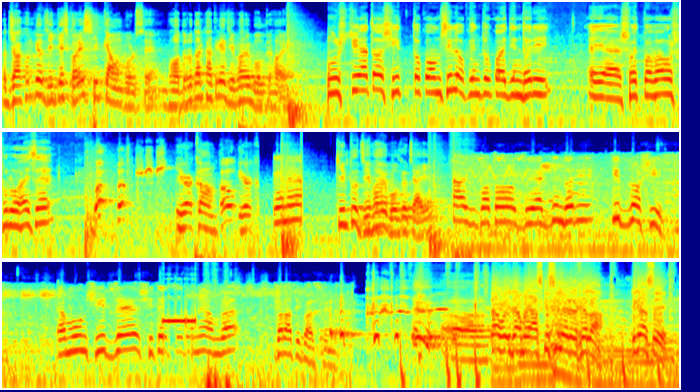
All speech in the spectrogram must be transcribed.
যখন কেউ জিজ্ঞেস করে শীত কেমন পড়ছে? ভদ্রতার খাতিরে যেভাবে বলতে হয়। কুষ্টিয়া তো শীত তো কম ছিল কিন্তু কয়দিন ধরে এই আহ, শৈত্যপ্রবাহ শুরু হয়েছে। কিন্তু যেভাবে বলতে চাই আজ গত দু একদিন ধরে তীব্র শীত। এমন শীত যে শীতের তুলনায় আমরা দাঁড়াতে পারছি না। ওইটা ভাই আজকে সিলেটের খেলা ঠিক আছে?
